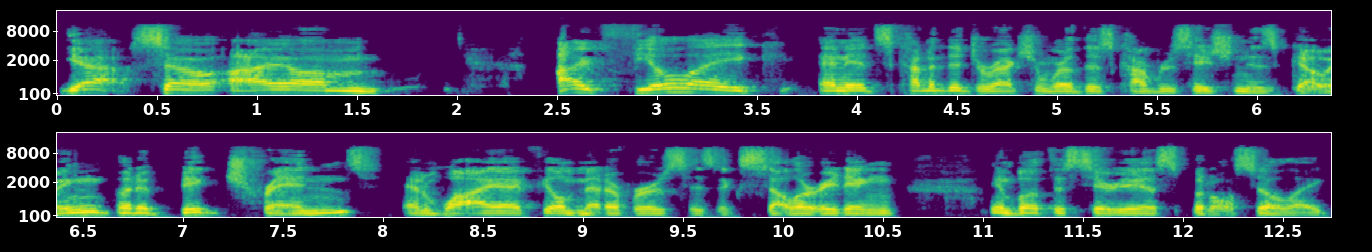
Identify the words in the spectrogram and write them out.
Yeah so i um i feel like and it's kind of the direction where this conversation is going but a big trend and why i feel metaverse is accelerating in both a serious but also like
